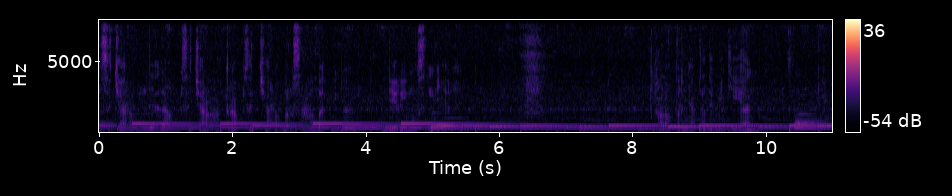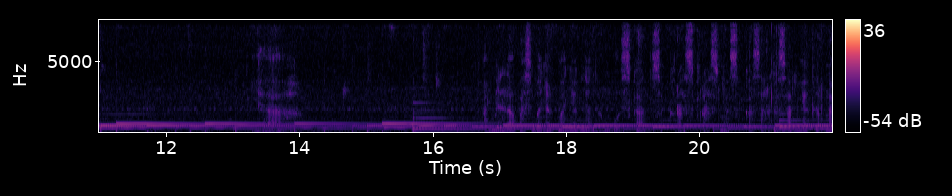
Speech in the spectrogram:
secara mendalam, secara akrab, secara bersahabat dengan dirimu sendiri. Kalau ternyata demikian, ya ambil napas banyak-banyak dan hembuskan sekeras-kerasnya, sekasar-kasarnya karena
